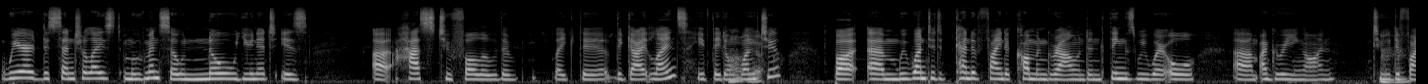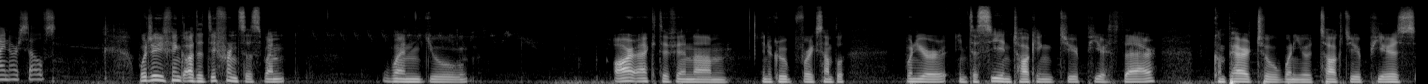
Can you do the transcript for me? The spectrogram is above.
we're a decentralized movement, so no unit is uh, has to follow the like the the guidelines if they don't Ah, want yeah. to. But um, we wanted to kind of find a common ground and things we were all um, agreeing on to Mhm. define ourselves. What do you think are the differences when when you are active in um in a group, for example, when you're in Tessin and talking to your peers there, compared to when you talk to your peers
